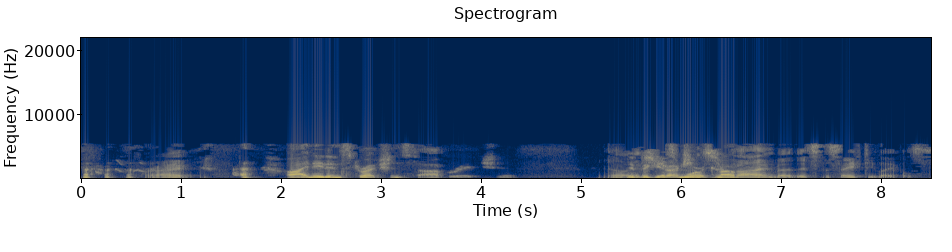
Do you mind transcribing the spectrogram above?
Right? Oh, I need instructions to operate shit. You If it gets more com- fine, but it's the safety labels.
